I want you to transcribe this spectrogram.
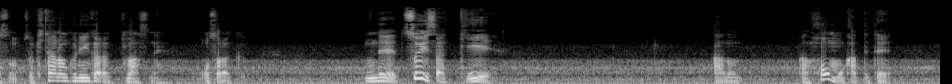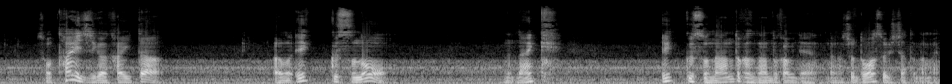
そう、そう北の国から来ますね。おそらく。んで、ついさっき、あの、あの本も買ってて、その、イジが書いた、あの、X の、何やっけ？X のなんとかなんとかみたいな、なんかちょっとド忘れしちゃった名前。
